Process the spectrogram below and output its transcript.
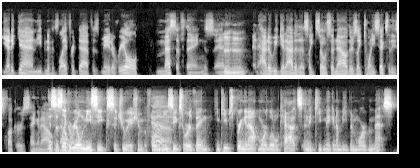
yet again, even if it's life or death, has made a real mess of things. And hmm and how do we get out of this? Like, so so now there's like 26 of these fuckers hanging out. This is like a real Meeseeks situation before Yeah. Meeseeks were a thing. He keeps bringing out more little cats and they keep making them even more of a mess.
